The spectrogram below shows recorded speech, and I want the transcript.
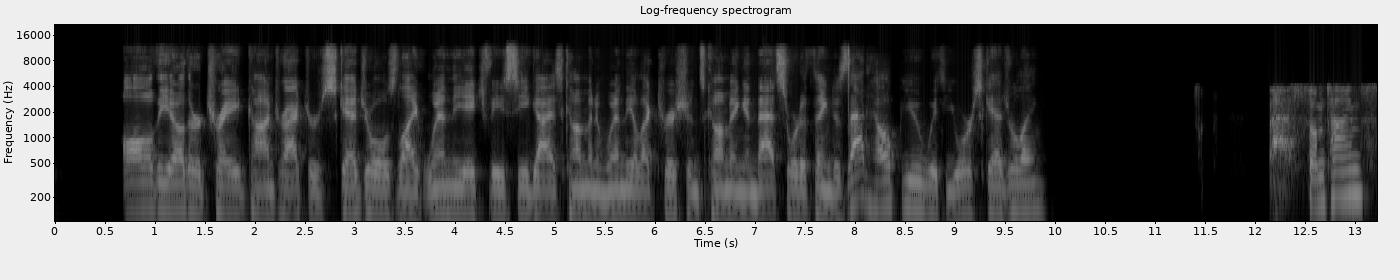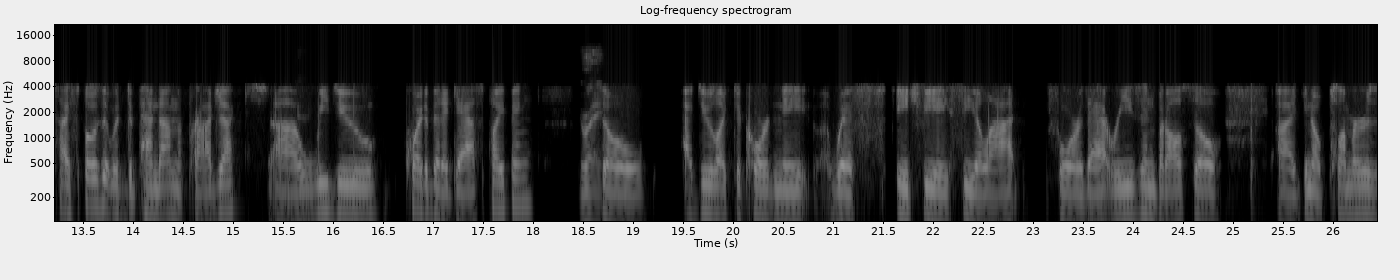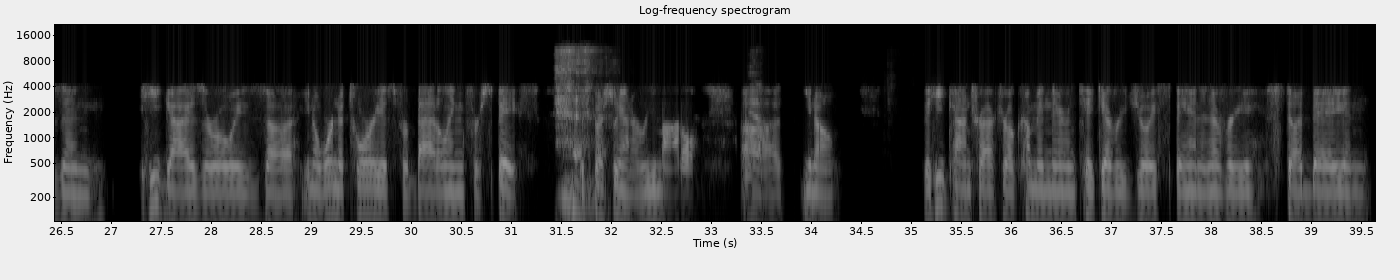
all the other trade contractors' schedules, like when the HVAC guy's coming and when the electrician's coming and that sort of thing? Does that help you with your scheduling? Sometimes. I suppose it would depend on the project. Uh, we do quite a bit of gas piping. Right. So I do like to coordinate with HVAC a lot for that reason, but also, uh, you know, plumbers and heat guys are always, uh, you know, we're notorious for battling for space, especially on a remodel. Yeah. Uh, you know, the heat contractor will come in there and take every joist span and every stud bay and,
